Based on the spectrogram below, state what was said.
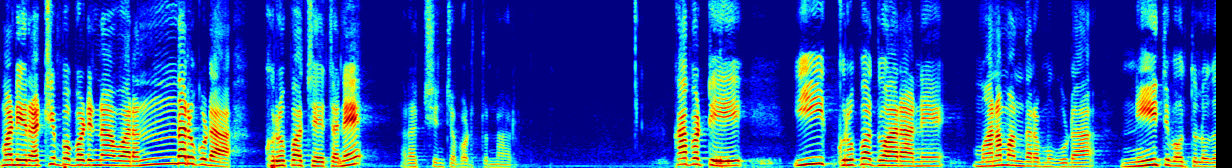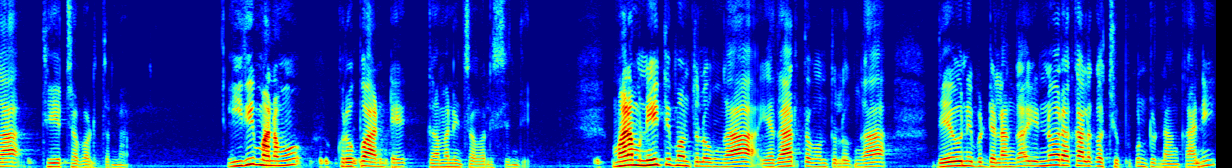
మరి రక్షింపబడిన వారందరూ కూడా కృప చేతనే రక్షించబడుతున్నారు. కాబట్టి ఈ కృప ద్వారానే మనమందరము కూడా నీతివంతులుగా తీర్చబడుతున్నాం. ఇది మనము కృప అంటే గమనించవలసింది. మనం నీతిమంతులంగా యథార్థవంతులంగా దేవుని బిడ్డలంగా ఎన్నో రకాలుగా చెప్పుకుంటున్నాం కానీ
